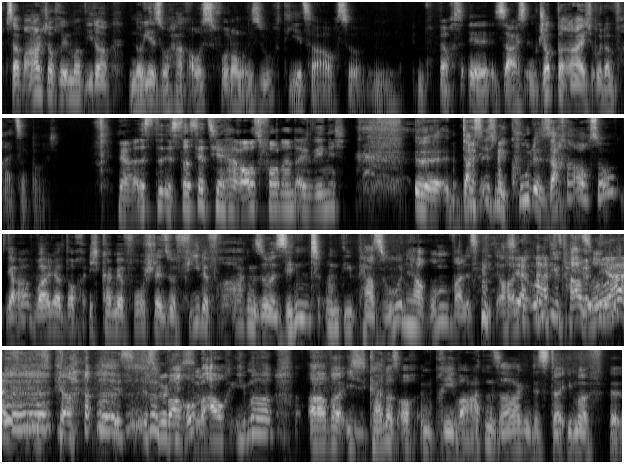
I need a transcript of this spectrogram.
Deshalb brauche ich auch immer wieder neue so Herausforderungen und suche die jetzt auch so, im, im, äh, sei es im Jobbereich oder im Freizeitbereich. Ja, ist, ist das jetzt hier herausfordernd ein wenig? Äh, das ist eine coole Sache auch so, ja, weil ja doch, ich kann mir vorstellen, so viele Fragen so sind um die Person herum, weil es geht ja heute Ja, um die Person. ja, es ja. ist- ist Warum so. auch immer, aber ich kann das auch im Privaten sagen, dass da immer äh,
